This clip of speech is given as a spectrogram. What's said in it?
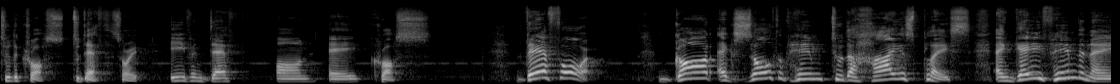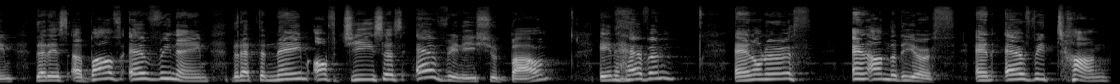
to the cross, to death, sorry, even death on a cross. Therefore, God exalted him to the highest place and gave him the name that is above every name, that at the name of Jesus every knee should bow in heaven and on earth and under the earth, and every tongue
